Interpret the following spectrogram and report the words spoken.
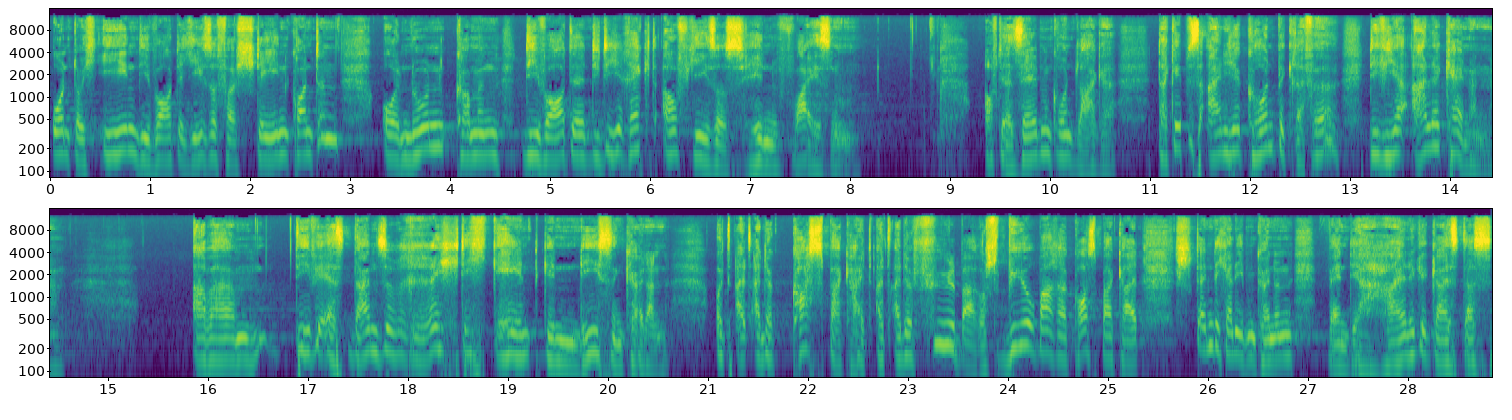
und durch ihn die Worte Jesu verstehen konnten. Und nun kommen die Worte, die direkt auf Jesus hinweisen. Auf derselben Grundlage. Da gibt es einige Grundbegriffe, die wir alle kennen. Aber die wir erst dann so richtig gehend genießen können und als eine Kostbarkeit, als eine fühlbare, spürbare Kostbarkeit ständig erleben können, wenn der Heilige Geist das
